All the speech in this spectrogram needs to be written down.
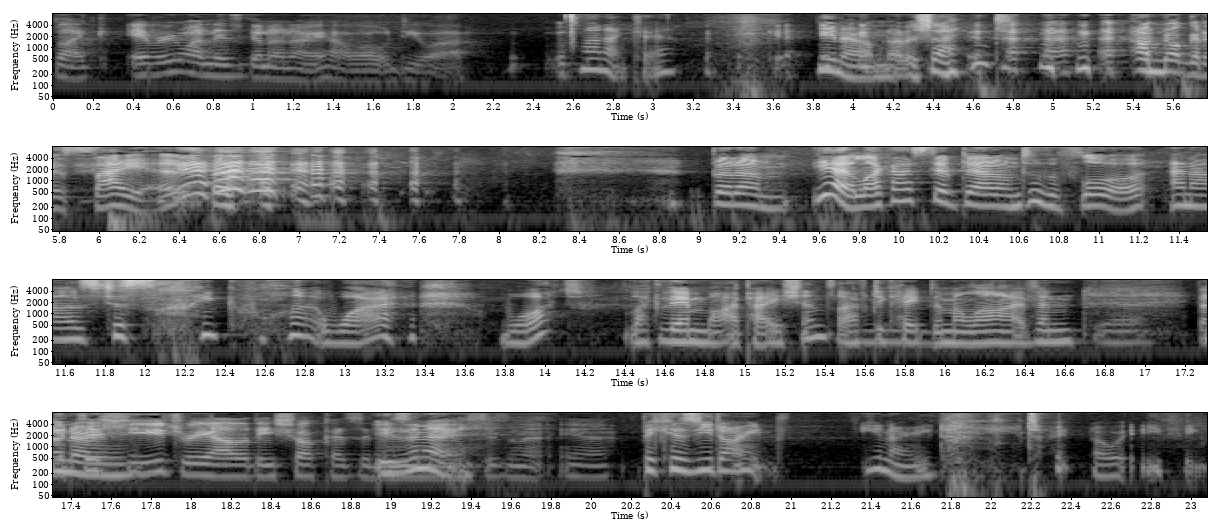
like everyone is gonna know how old you are. I don't care. Okay. You know, I'm not ashamed. I'm not going to say it. But, um, yeah, like I stepped out onto the floor and I was just like, what? Why? What? Like they're my patients. I have to keep them alive, and Yeah, that's know- a huge reality shock as a Isn't new it? isn't it? Yeah. because you don't, you know, you don't, you don't know anything.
